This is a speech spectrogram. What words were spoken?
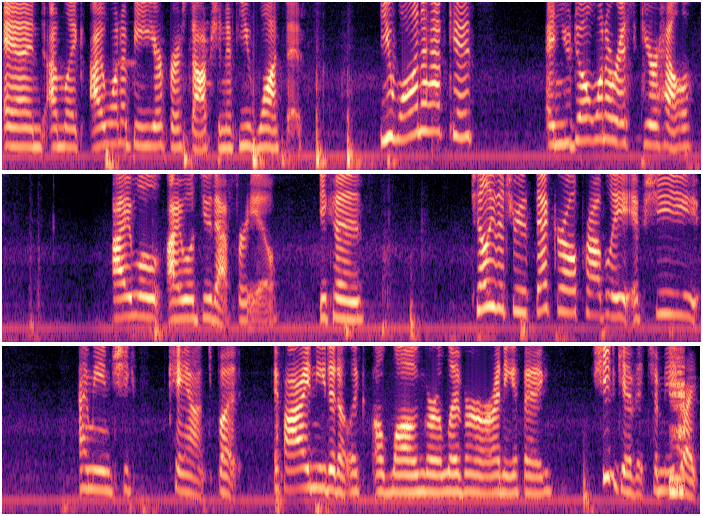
and i'm like i want to be your first option if you want this you want to have kids and you don't want to risk your health i will i will do that for you because tell you the truth that girl probably if she i mean she can't but if i needed a, like a lung or a liver or anything she'd give it to me Right.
